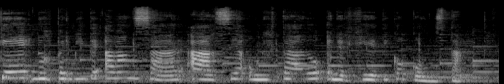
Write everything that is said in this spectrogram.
que nos permite avanzar hacia un estado energético constante.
